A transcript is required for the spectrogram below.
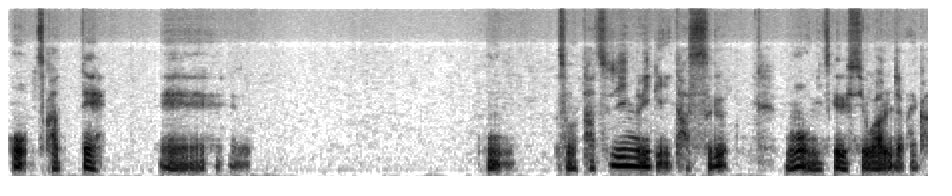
を使って、えー、その達人の域に達するものを見つける必要があるんじゃないか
